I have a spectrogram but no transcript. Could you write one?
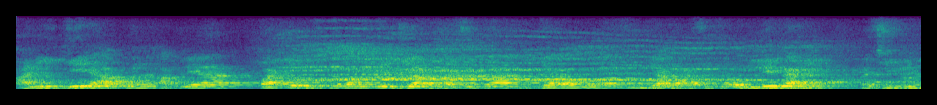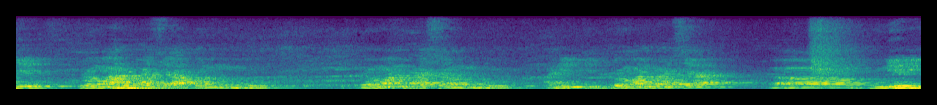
आणि जे आपण आपल्या पाठ्यपुस्तकामध्ये ज्या भाषेचा ज्या ज्या भाषेचा उल्लेख आहे अशी म्हणजे प्रमाण भाषा आपण म्हणतो. प्रमाण भाषा म्हणतो. आणि ती प्रमाण भाषा पुणेरी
